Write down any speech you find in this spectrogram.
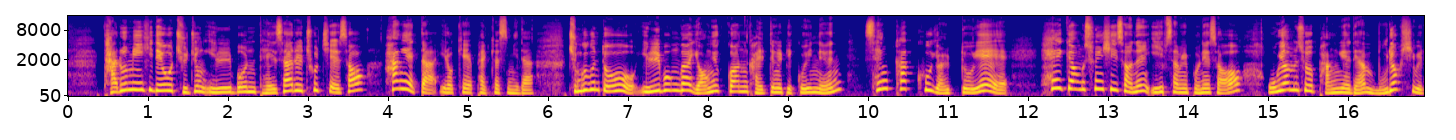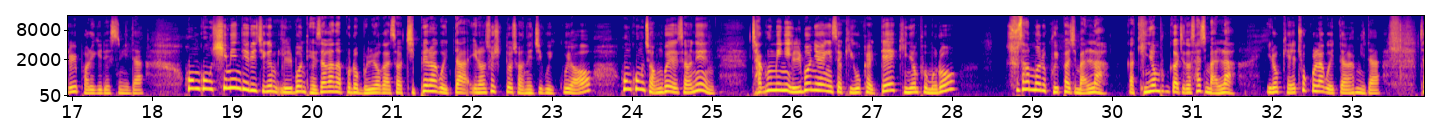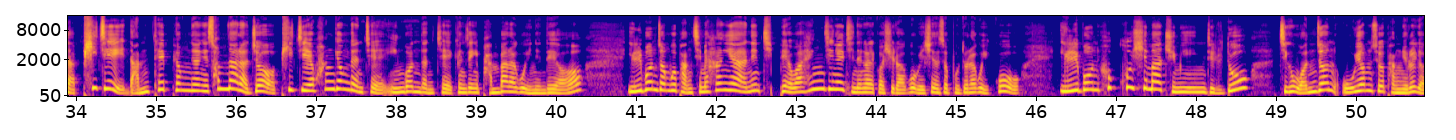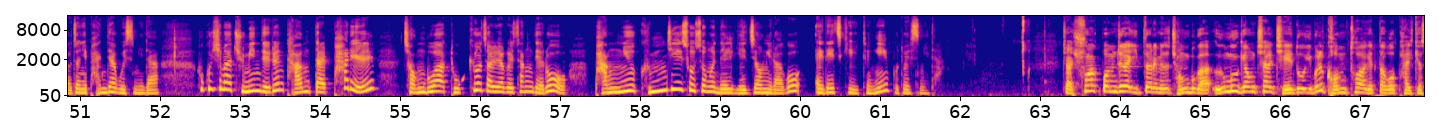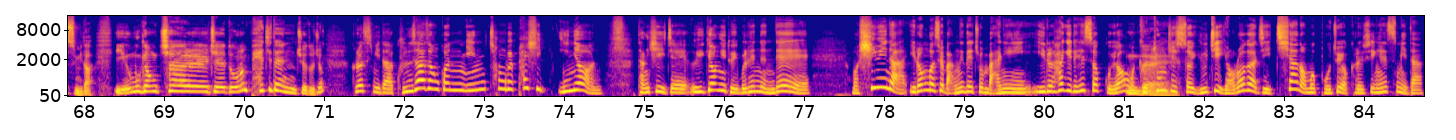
다루미 히데오 주중 일본 대사를 초치해서 항의했다 이렇게 밝혔습니다. 중국은 또 일본과 영유권 갈등을 빚고 있는 생카쿠 열도에 해경 순시선을 23일 보내서 오염수 방류에 대한 무력 시위를 벌이기도 했습니다. 홍콩 시민들이 지금 일본 대사관 앞으로 몰려가서 집회를 하고 있다 이런 소식도 전해지고 있고요. 홍콩 정부에서는 자국민이 일본 여행에서 귀국할 때 기념품으로 수산물을 구입하지 말라. 그러니까 기념품까지도 사지 말라. 이렇게 촉구를 하고 있다고 합니다. 자, 피지 남태평양의 섬나라죠. 피지의 환경단체, 인권단체 굉장히 반발하고 있는데요. 일본 정부 방침에 항의하는 집회와 행진을 진행할 것이라고 외신에서 보도를 하고 있고 일본 후쿠시마 주민들도 지금 원전 오염수 방류를 여전히 반대하고 있습니다. 후쿠시마 주민들은 다음 달 8일 정부와 도쿄 전력을 상대로 방류 금지 소송을 낼 예정이라고 NHK 등이 보도했습니다. 자, 흉악범죄가 잇따르면서 정부가 의무경찰 제도 입을 검토하겠다고 밝혔습니다. 이 의무경찰 제도는 폐지된 제도죠? 그렇습니다. 군사정권인 1982년 당시 이제 의경이 도입을 했는데 뭐 시위나 이런 것을 막는 데 좀 많이 일을 하기도 했었고요. 뭐 네. 교통 질서 유지 여러 가지 치안 업무 보조 역할을 수행했습니다.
